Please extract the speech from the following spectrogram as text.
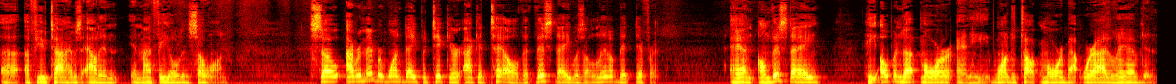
uh, a few times out in, in my field and so on. So I remember one day particular, I could tell that this day was a little bit different. And on this day, he opened up more and he wanted to talk more about where I lived and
